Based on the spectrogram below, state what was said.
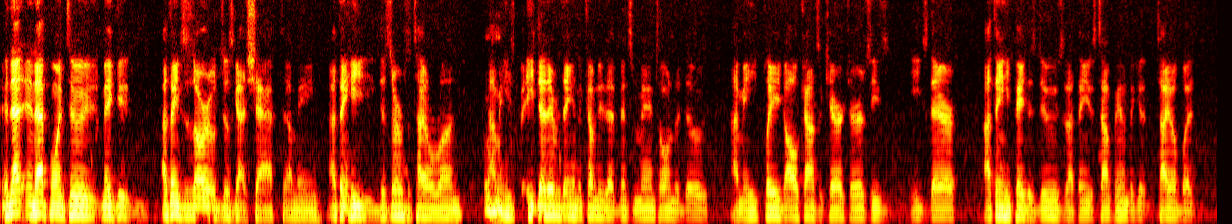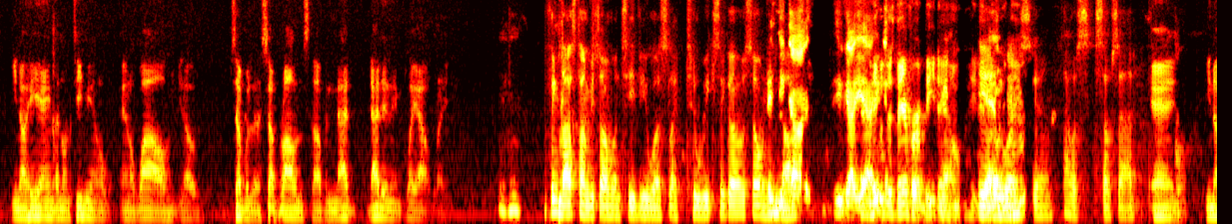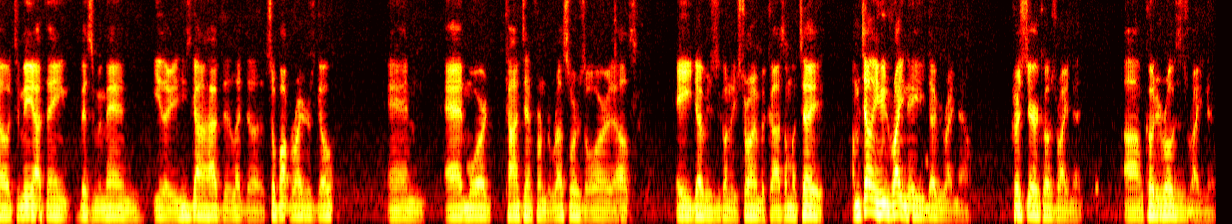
And that and that point too, make it, I think Cesaro just got shafted. I mean, I think he deserves a title run. I mean, he's he did everything in the company that Vince McMahon told him to do. I mean, he played all kinds of characters. He's he's there. I think he paid his dues, and I think it's time for him to get the title. But you know, he ain't been on TV in a, in a while. You know, except with the Seth Rollins stuff, and that that didn't even play out right. Mhm. I think last time we saw him on TV was like two weeks ago. or So and And he he got, he got, yeah, he he was just there for a beatdown. He- Yeah, he was. Yeah, that was so sad. And you know, to me, I think Vince McMahon either he's gonna have to let the soap opera writers go and add more content from the wrestlers, or else AEW is going to destroy him. Because I'm gonna tell you, I'm telling you, who's writing AEW right now. Chris Jericho's writing it. Um, Cody Rhodes is writing it.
